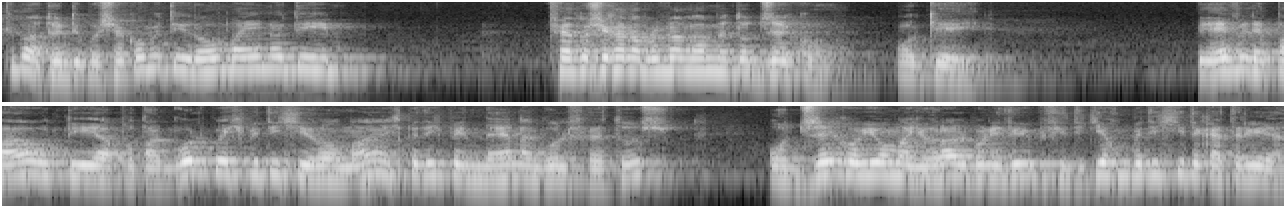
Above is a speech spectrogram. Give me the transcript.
Τίποτα, το εντυπωσιακό με τη Ρώμα είναι ότι φέτος είχαν τα προβλήματα με τον Τζέκο. Οκ. Έβλεπα ότι από τα γκολ που έχει πετύχει η Ρώμα, έχει πετύχει 51 γκολ φέτος, ο Τζέκο ή ο Μαγιοράλ που είναι οι δύο επιθετικοί έχουν πετύχει 13.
